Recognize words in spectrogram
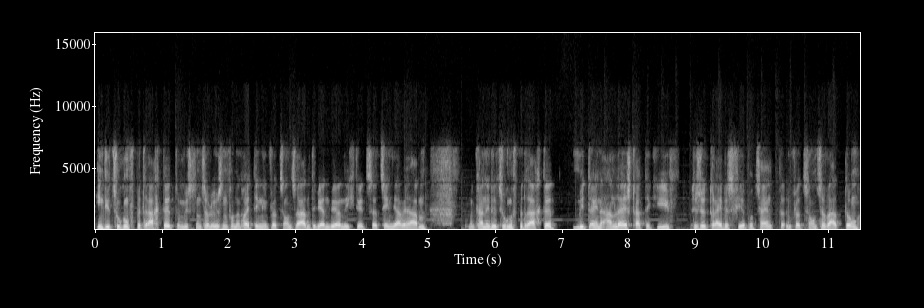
in die Zukunft betrachtet, wir müssen uns erlösen von den heutigen Inflationsraten, die werden wir ja nicht jetzt zehn Jahre haben. Man kann in die Zukunft betrachtet mit einer Anleihestrategie diese drei bis vier Prozent Inflationserwartung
